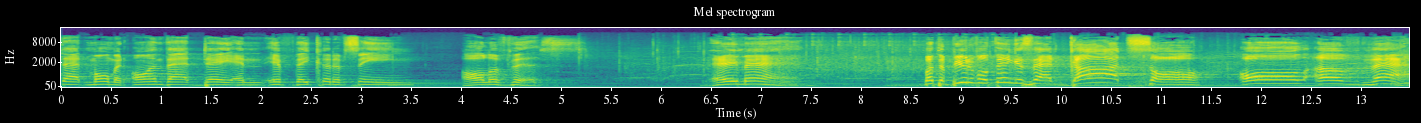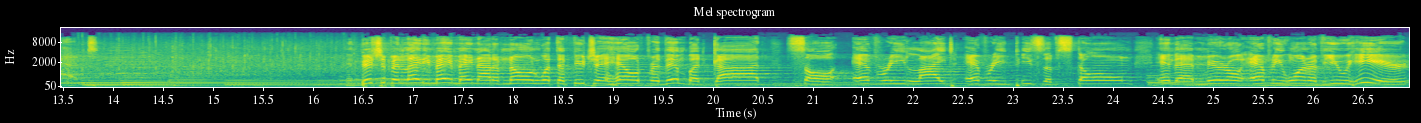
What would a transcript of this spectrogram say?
that moment on that day and if they could have seen all of this. Amen. But the beautiful thing is that God saw all of that. And Bishop and Lady Mae may not have known what the future held for them, but God saw every light, every piece of stone in that mural, every one of you here,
